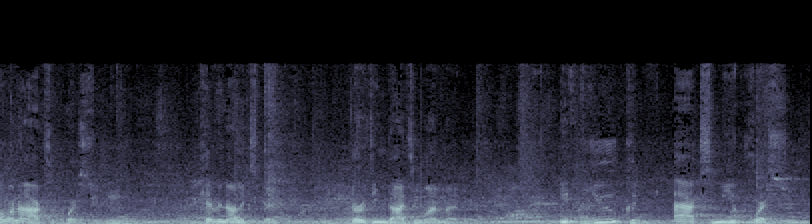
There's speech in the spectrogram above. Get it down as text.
I want to ask a question. Mm. Kevin Alex Bent, 13 Gods in One Man. If you could ask me a question,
